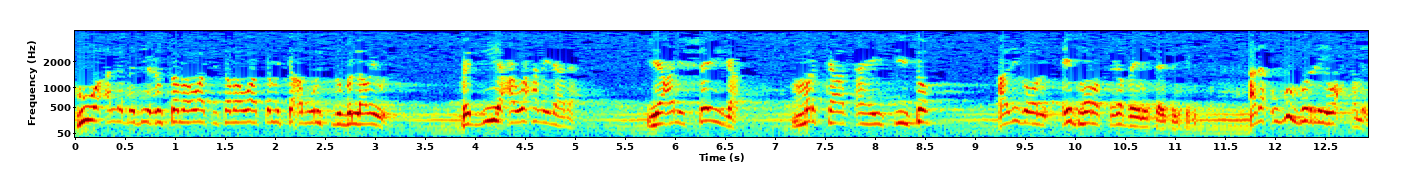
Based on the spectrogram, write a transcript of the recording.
huwa alle badiicu samaawaati samaawaadka midka abuuristu bilaabay wy badiica waxaa la yidhahdaa yani shayga markaad ahaysiiso adigoon cid horood kaga daynaysa aysan jirin adaa ugu horeeye wax samey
